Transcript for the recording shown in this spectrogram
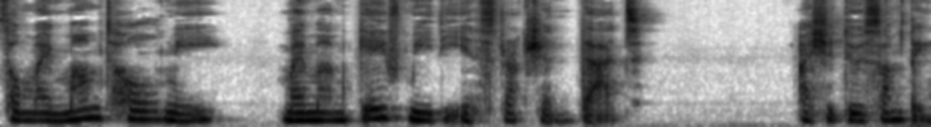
so my mom told me my mom gave me the instruction that I should do something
